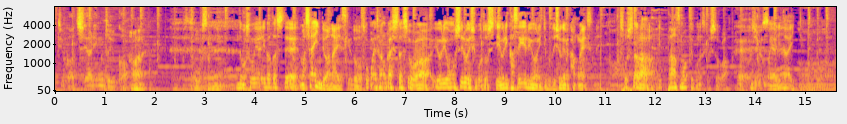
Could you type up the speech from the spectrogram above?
っていうか、シェアリングというか。はい。そうですね。でもそういうやり方して、まあ社員ではないですけど、そこに参加した人が、より面白い仕事をして、より稼げるようにっていうことを一生懸命考えるんですよね。そしたら、いっぱい集まってくるんですよ、人が。自分もやりたいって言ってくれて。は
